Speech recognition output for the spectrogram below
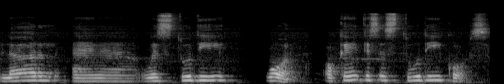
learn uh, with 2d work okay? This is 2d course.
